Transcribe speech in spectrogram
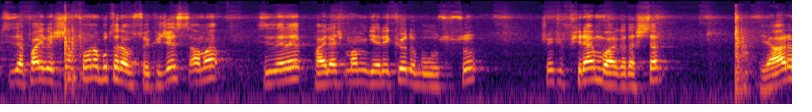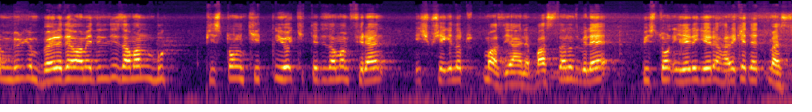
Size paylaşacağım. Sonra bu tarafı sökeceğiz. Ama sizlere paylaşmam gerekiyordu bu hususu. Çünkü fren bu arkadaşlar. Yarın bir gün böyle devam edildiği zaman bu piston kilitliyor. Kilitlediği zaman fren hiçbir şekilde tutmaz. Yani bassanız bile piston ileri geri hareket etmez.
